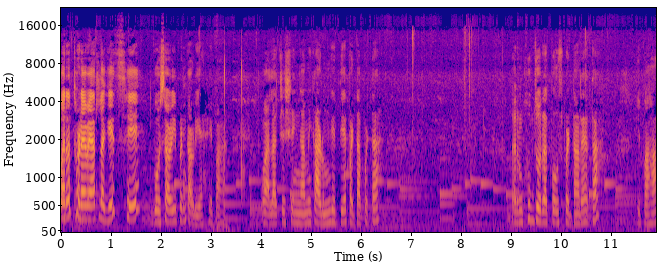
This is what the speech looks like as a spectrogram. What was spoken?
परत थोड्या वेळात लगेच हे गोसाळी पण काढूया. हे पहा वालाच्या शेंगा मी काढून घेते पटापटा. कारण खूप जोरात पाऊस पडणार आहे आता. हे पहा.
